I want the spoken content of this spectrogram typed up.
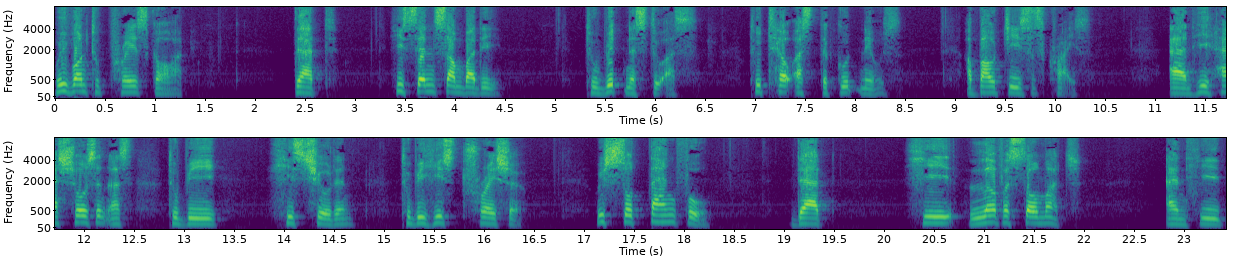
We want to praise God that He sent somebody to witness to us, to tell us the good news about Jesus Christ. And He has chosen us to be His children, to be His treasure. We're so thankful that He loved us so much and He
